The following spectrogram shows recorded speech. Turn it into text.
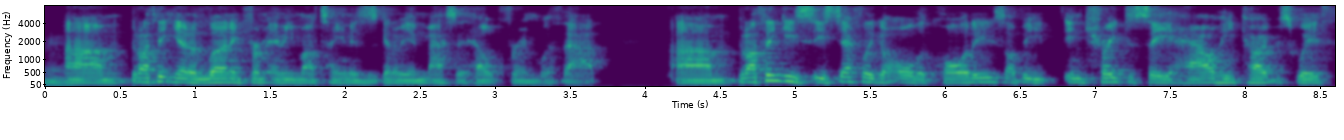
Mm. Um, but I think you know learning from Emi Martinez is going to be a massive help for him with that. Um, but I think he's he's definitely got all the qualities. I'll be intrigued to see how he copes with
